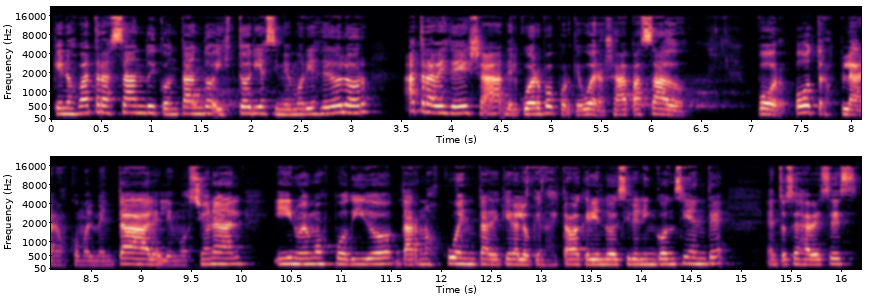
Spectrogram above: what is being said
que nos va trazando y contando historias y memorias de dolor a través de ella, del cuerpo, porque bueno, ya ha pasado por otros planos como el mental, el emocional, y no hemos podido darnos cuenta de qué era lo que nos estaba queriendo decir el inconsciente. Entonces a veces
